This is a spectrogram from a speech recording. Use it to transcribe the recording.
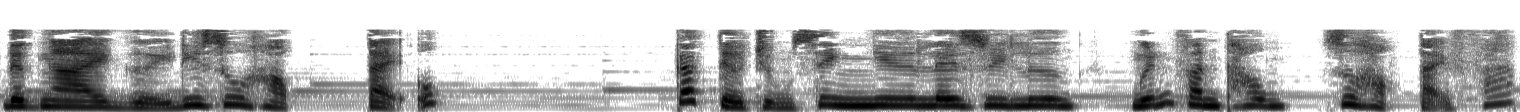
được Ngài gửi đi du học tại Úc các tiểu chủng sinh như Lê Duy Lương, Nguyễn Văn Thông du học tại Pháp.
